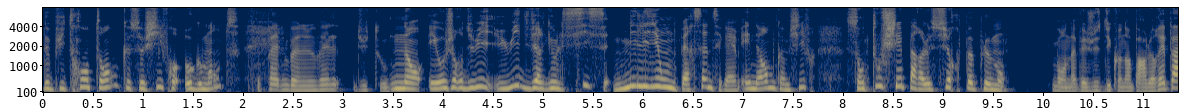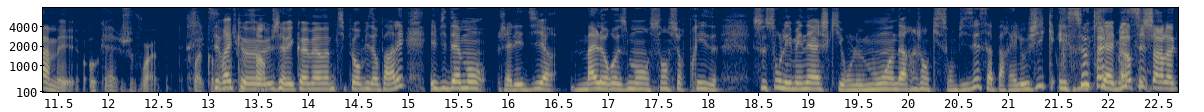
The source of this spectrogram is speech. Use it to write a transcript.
depuis 30 ans que ce chiffre augmente. C'est pas une bonne nouvelle du tout. Non, et aujourd'hui, 8,6 millions de personnes, c'est quand même énorme comme chiffre, sont touchées par le surpeuplement. Bon, on avait juste dit qu'on n'en parlerait pas, mais ok, je vois. C'est vrai que j'avais quand même un petit peu envie d'en parler. Évidemment, j'allais dire, malheureusement, sans surprise, ce sont les ménages qui ont le moins d'argent qui sont visés, ça paraît logique, et ceux qui habitent... Merci Sherlock.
